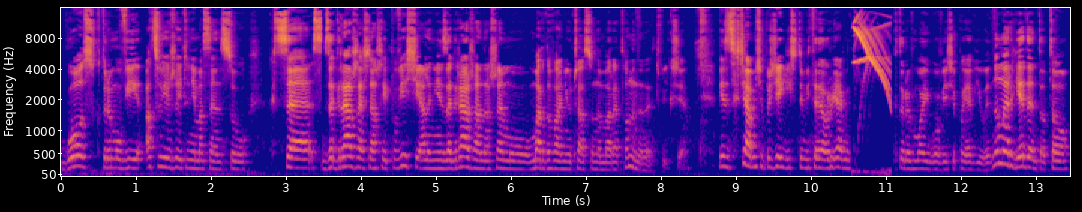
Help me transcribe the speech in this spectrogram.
Głos, który mówi, a co jeżeli to nie ma sensu, chce zagrażać naszej powieści, ale nie zagraża naszemu marnowaniu czasu na maratony na Netflixie. Więc chciałam się podzielić tymi teoriami, które w mojej głowie się pojawiły. Numer jeden to to,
